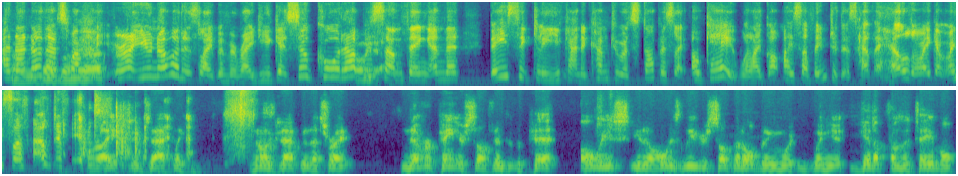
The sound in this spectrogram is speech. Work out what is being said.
and Oh, I know that's why, that. right? You know what it's like with a writer. You get so caught up Oh, with yeah. something, and then basically you kind of come to a stop. It's like, okay, well, I got myself into this. How the hell do I get myself out of it? Right? Exactly. no, exactly. That's right. Never paint yourself into the pit. Always, you know, always leave yourself that opening when you get up from the table.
